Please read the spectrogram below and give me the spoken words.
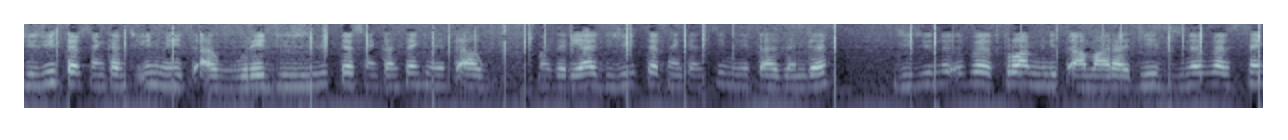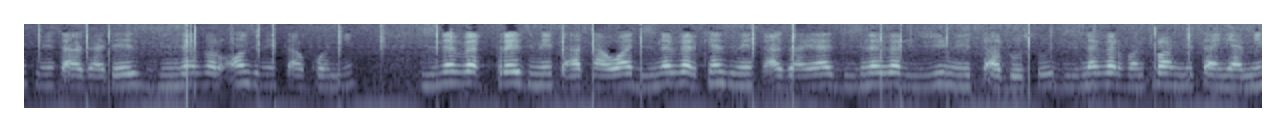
18h51 minutes à Gouré, 18h55 minutes à Magaria, 18h56 minutes à Zender, 19h03 minutes à Maradi, 19h05 minutes à Gadez, 19h11 minutes à Koni, 19h13 minutes à Tawa, 19h15 minutes à Gaïa, 19h18 minutes à Dosso, 19h23 minutes à Niami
